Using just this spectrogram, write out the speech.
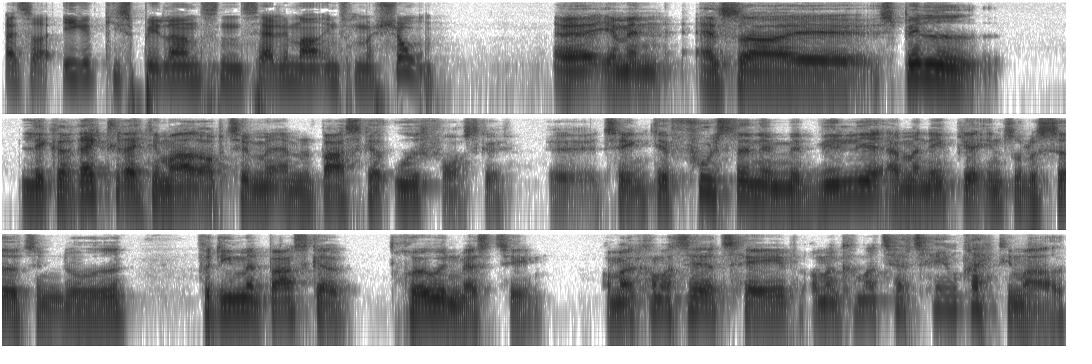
altså ikke at give spilleren sådan særlig meget information? Øh, jamen, altså, øh, spillet lægger rigtig, rigtig meget op til, at man bare skal udforske øh, ting. Det er fuldstændig med vilje, at man ikke bliver introduceret til noget, fordi man bare skal prøve en masse ting. Og man kommer til at tabe, og man kommer til at tabe rigtig meget.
